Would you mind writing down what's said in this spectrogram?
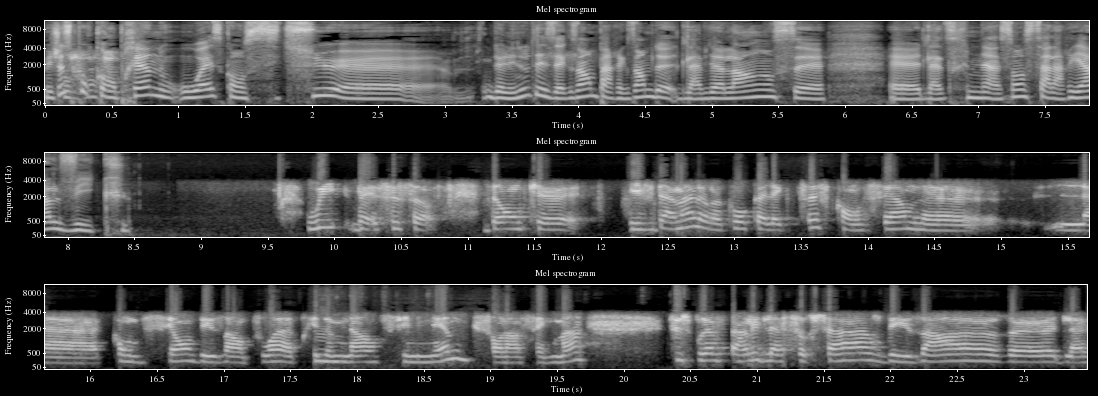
Mais juste pour qu'on comprenne où est-ce qu'on se situe, euh, donnez-nous des exemples, par exemple, de, la violence, euh, de la discrimination salariale vécue. Oui, ben c'est ça. Donc, évidemment, le recours collectif concerne la condition des emplois à prédominance féminine, qui sont l'enseignement. Si je pourrais vous parler de la surcharge, des heures, euh, de la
